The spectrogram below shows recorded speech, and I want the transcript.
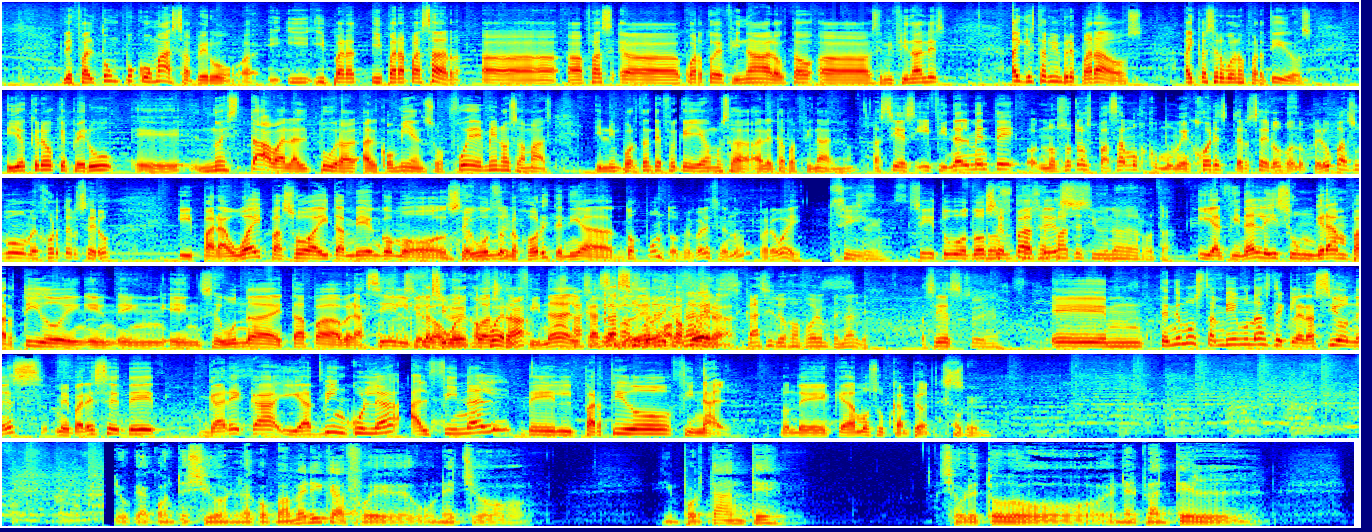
le faltó un poco más a Perú. Y, y- y para, y para pasar a, a fase- a cuarto de final, a, octavo, a semifinales, hay que estar bien preparados, hay que hacer buenos partidos. Y yo creo que Perú eh, no estaba a la altura al, al comienzo, fue de menos a más. Y lo importante fue que llegamos a, a la etapa final, ¿no? Así es, y finalmente nosotros pasamos como mejores terceros, bueno, Perú pasó como mejor tercero y Paraguay pasó ahí también como segundo tercero. mejor y tenía dos puntos, me parece, ¿no? Paraguay. Sí. Sí. Sí, tuvo dos, empates, empates y una derrota. y al final le hizo un gran partido en, en- en- en segunda etapa a Brasil, que Casi lo lo aguantó deja hasta fuera. el final, casi, casi lo lo deja fuera. Casi lo deja fuera en penales. Así es. Eh, tenemos también unas declaraciones, me parece, de Gareca y Advíncula al final del partido final, donde quedamos subcampeones. Lo que aconteció en la Copa América fue un hecho importante, sobre todo en el plantel,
